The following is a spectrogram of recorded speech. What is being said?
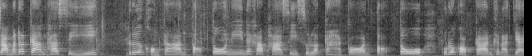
จากมาตรการภาษี เรื่องของการตอบโต้นี้นะคะภาษีศุลกากรตอบโต้ ผู้ประกอบการขนาดใหญ่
